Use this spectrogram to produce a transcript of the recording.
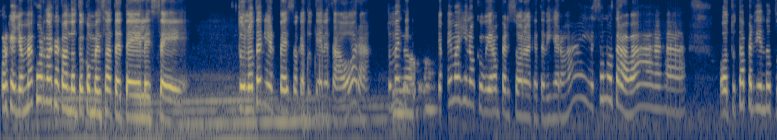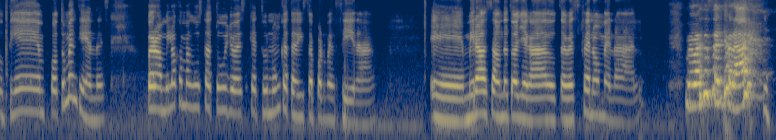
Porque yo me acuerdo que cuando tú comenzaste TLC, tú no tenías el peso que tú tienes ahora. Tú me Yo me imagino que hubieron personas que te dijeron, ay, eso no trabaja, o tú estás perdiendo tu tiempo, ¿tú me entiendes? Pero a mí lo que me gusta tuyo es que tú nunca te diste por vencida. Eh, mira hasta dónde tú has llegado, te ves fenomenal. Me vas a hacer llorar.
